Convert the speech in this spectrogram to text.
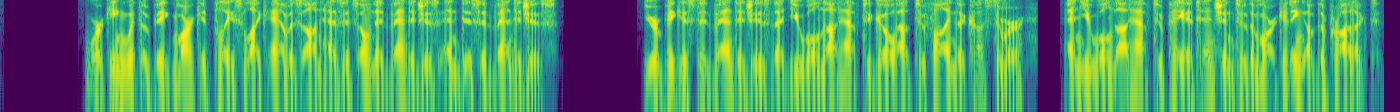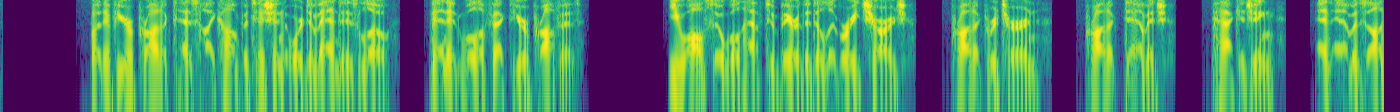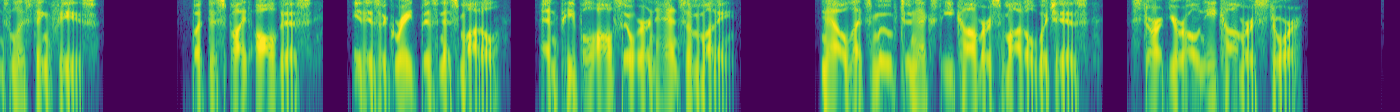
Working with a big marketplace like Amazon has its own advantages and disadvantages. Your biggest advantage is that you will not have to go out to find the customer, and you will not have to pay attention to the marketing of the product. But if your product has high competition or demand is low, then it will affect your profit. You also will have to bear the delivery charge, product return, product damage, packaging, and Amazon's listing fees. But despite all this, it is a great business model, and people also earn handsome money. Now let's move to next e-commerce model which is, start your own e-commerce store.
